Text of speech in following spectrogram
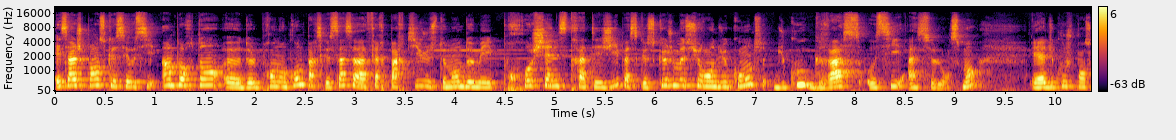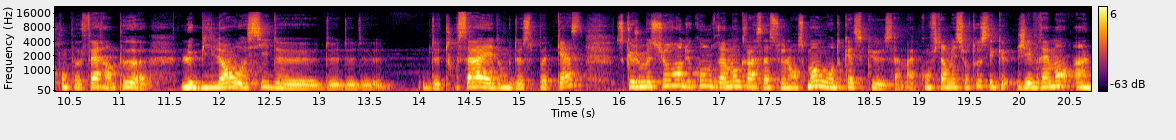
Et ça, je pense que c'est aussi important euh, de le prendre en compte parce que ça, ça va faire partie justement de mes prochaines stratégies. Parce que ce que je me suis rendu compte, du coup, grâce aussi à ce lancement, et là, du coup, je pense qu'on peut faire un peu euh, le bilan aussi de, tout ça et donc de ce podcast. Ce que je me suis rendu compte vraiment grâce à ce lancement, ou en tout cas ce que ça m'a confirmé surtout, c'est que j'ai vraiment un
